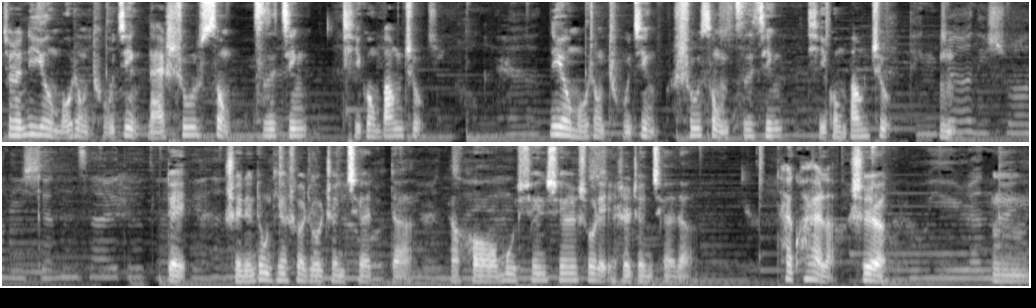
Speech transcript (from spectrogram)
就是利用某种途径来输送资金，提供帮助。利用某种途径输送资金，提供帮助。嗯，对，水帘洞天说的就是正确的。然后穆轩轩说的也是正确的，太快了，是，嗯，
